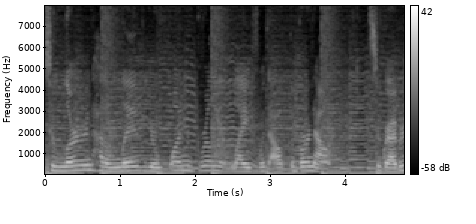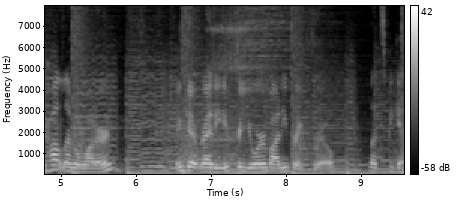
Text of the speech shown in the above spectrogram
to learn how to live your one brilliant life without the burnout. So grab your hot lemon water and get ready for your body breakthrough. Let's begin.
